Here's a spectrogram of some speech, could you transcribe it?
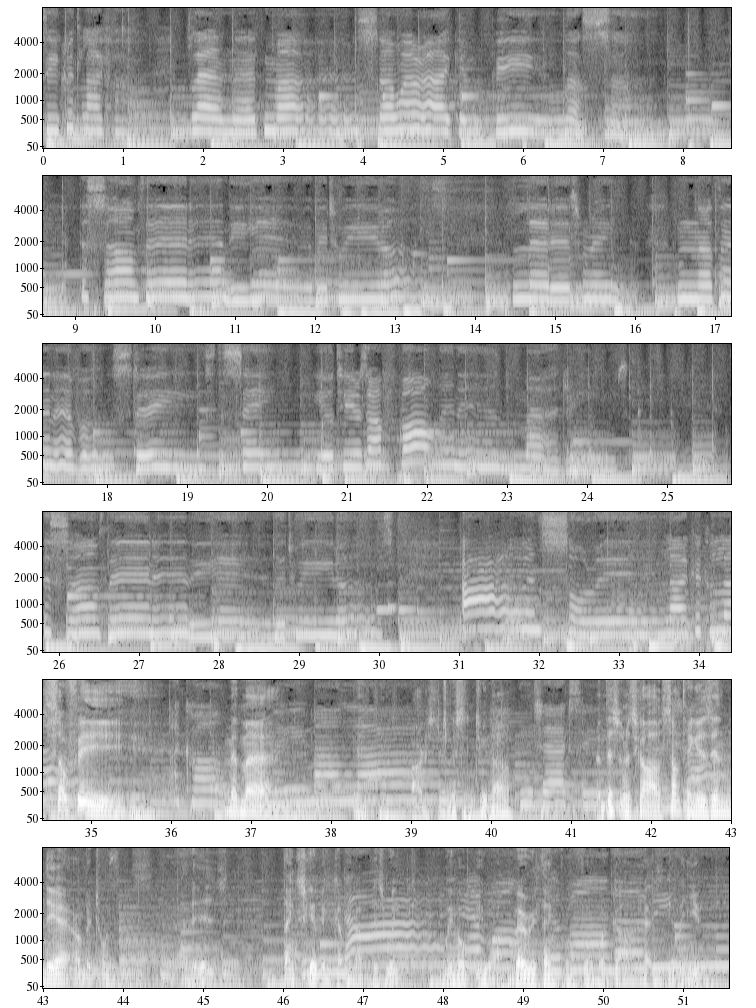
secret life of planet Mars. Somewhere I can feel the sun. There's something. Sophie Milman, the artist you're listening to now. And this one is called Something is in the Air Between Us. That is Thanksgiving coming up this week. We hope you are very thankful for what God has given you.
